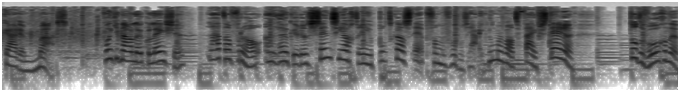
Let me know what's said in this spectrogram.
Karen Maas. Vond je het nou een leuk college? Laat dan vooral een leuke recensie achter in je podcast-app van bijvoorbeeld, ja, ik noem maar wat, vijf sterren. Tot de volgende.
